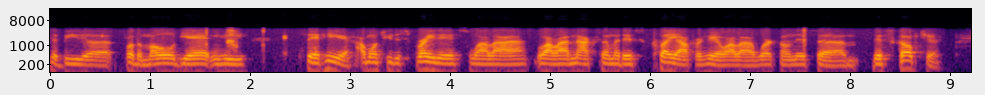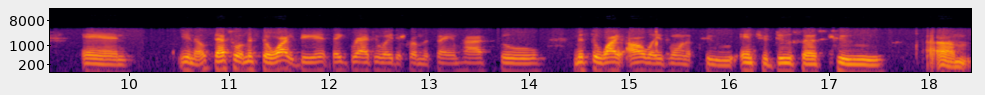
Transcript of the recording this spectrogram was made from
to be uh, for the mold yet, and he said, "Here, I want you to spray this while I while I knock some of this clay off of here while I work on this um, this sculpture." And you know, that's what Mr. White did. They graduated from the same high school. Mr. White always wanted to introduce us to um,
